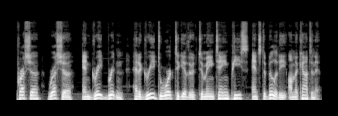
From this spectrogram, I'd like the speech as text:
Prussia, Russia, and Great Britain, had agreed to work together to maintain peace and stability on the continent.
